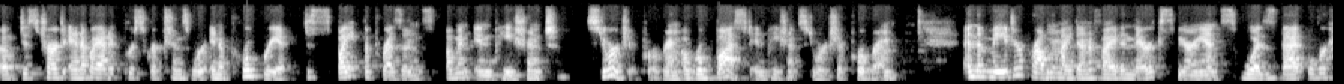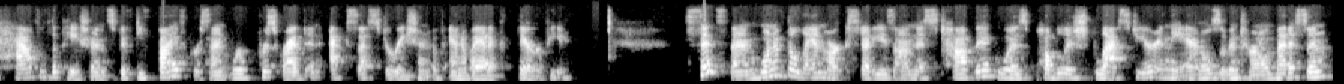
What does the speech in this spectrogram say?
of discharge antibiotic prescriptions were inappropriate despite the presence of an inpatient stewardship program, a robust inpatient stewardship program. And the major problem identified in their experience was that over half of the patients, 55%, were prescribed an excess duration of antibiotic therapy. Since then, one of the landmark studies on this topic was published last year in the Annals of Internal Medicine.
